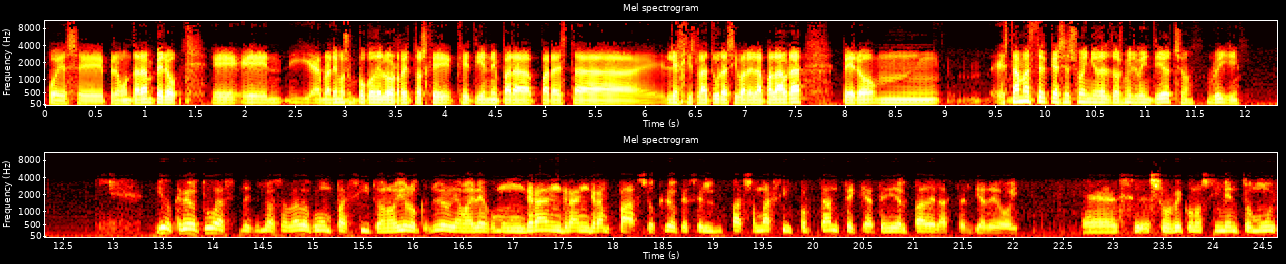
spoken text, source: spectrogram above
pues preguntarán, pero y hablaremos un poco de los retos que, tiene para, para esta legislatura, si vale la palabra, pero mm, ¿está más cerca ese sueño del 2028, Luigi? Yo creo, tú has, lo has hablado como un pasito, ¿no? Yo lo, yo lo llamaría como un gran, gran, gran paso. Creo que es el paso más importante que ha tenido el pádel hasta el día de hoy. Es, un reconocimiento muy,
